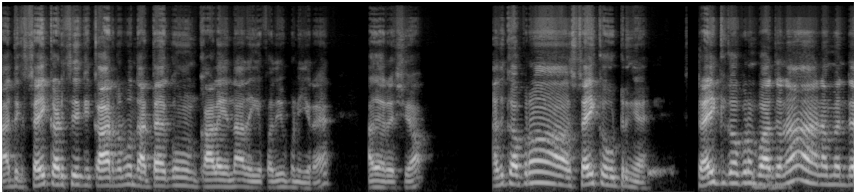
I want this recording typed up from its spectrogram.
அதுக்கு ஸ்ட்ரைக் அடிச்சதுக்கு காரணமும் இந்த அட்டாக்கும் காலையும் தான் அதை பதிவு பண்ணிக்கிறேன். அது ஒரு விஷயம். அதுக்கப்புறம் ஸ்ட்ரைக்கை விட்டுருங்க. ஸ்ட்ரைக்குக்கு அப்புறம் பார்த்தோன்னா நம்ம இந்த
